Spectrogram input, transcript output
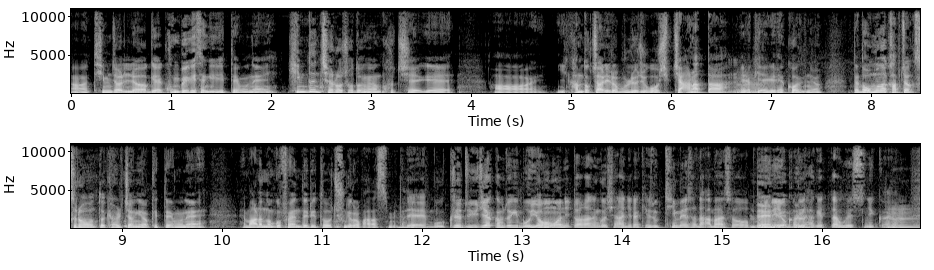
어, 팀 전력에 공백이 생기기 때문에 힘든 채로 조동현 코치에게 어, 이 감독 자리를 물려주고 싶지 않았다 이렇게 얘기를 했거든요. 근데 너무나 갑작스러운 또 결정이었기 때문에 많은 농구 팬들이 또 충격을 받았습니다. 네, 뭐 그래도 유재학 감독이 뭐 영원히 떠나는 것이 아니라 계속 팀에서 남아서 본인의 네네네. 역할을 하겠다고 했으니까요. 음.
